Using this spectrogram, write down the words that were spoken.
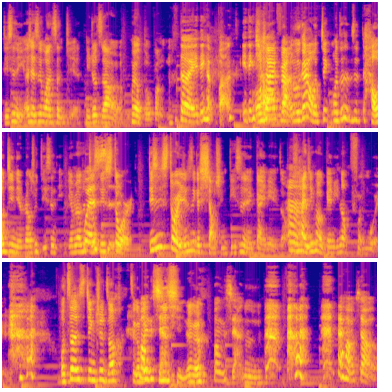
迪士尼，而且是万圣节，你就知道了会有多棒了。对，一定很棒，一定超我。现在非常，我刚才我今我真的是好几年没有去迪士尼，也没有去 Disney 是 Store。Disney Store 已经是一个小型迪士尼的概念，你知道吗？嗯就是它已经会有给你那种氛围了。我真的是进去之后，这个被激起那个，梦想，嗯，太好笑了。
